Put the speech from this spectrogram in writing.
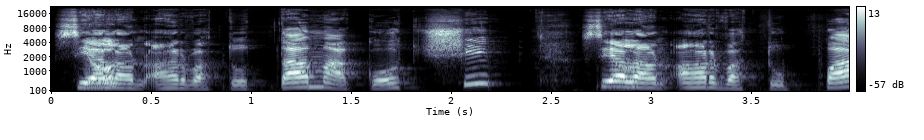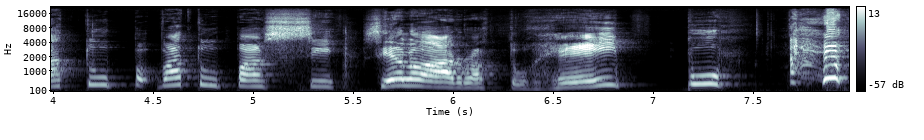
siellä Joo. on arvattu tamagotchi, siellä Joo. on arvattu patu, vatupassi, siellä on arvattu heippu.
